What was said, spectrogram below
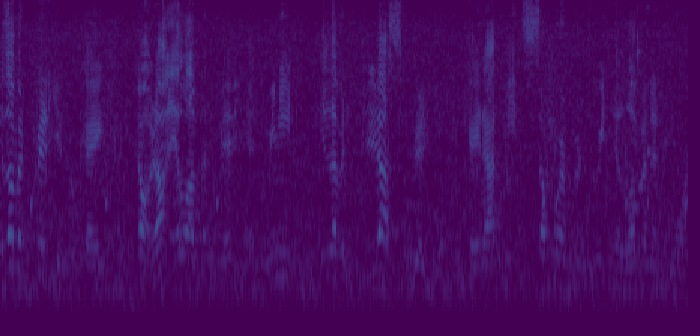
11 billion, okay? No, not 11 billion. We need 11 plus billion, okay? That means somewhere between 11 and more.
